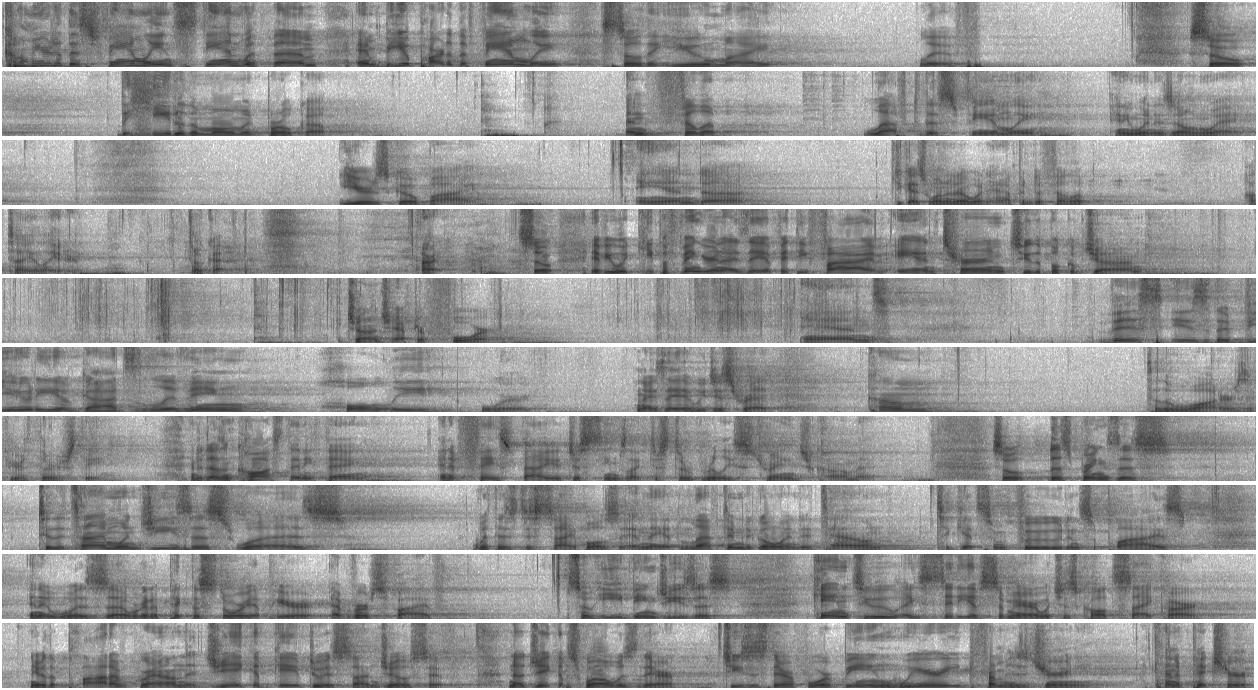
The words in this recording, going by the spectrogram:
Come here to this family and stand with them and be a part of the family so that you might live. So the heat of the moment broke up. And Philip left this family and he went his own way. Years go by. And uh, do you guys want to know what happened to Philip? I'll tell you later. Okay. All right. So, if you would keep a finger in Isaiah 55 and turn to the book of John. John chapter 4. And this is the beauty of God's living, holy word. In Isaiah, we just read, Come to the waters if you're thirsty. And it doesn't cost anything. And at face value, it just seems like just a really strange comment. So this brings us to the time when Jesus was with his disciples and they had left him to go into town to get some food and supplies. And it was, uh, we're going to pick the story up here at verse 5. So he, being Jesus, came to a city of Samaria, which is called Sychar, near the plot of ground that Jacob gave to his son Joseph. Now Jacob's well was there. Jesus, therefore, being wearied from his journey. I kind of picture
